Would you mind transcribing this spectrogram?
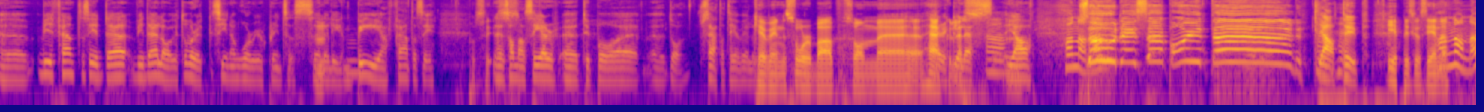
eh, vid fantasy, där, vid det laget då var det Sina Warrior Princess, Mm. eller liksom Mm. B-fantasy, eh, Precis. som man ser eh, typ på eh, då, ZTV. Eller Kevin Sorba som eh, Hercules. Hercules. Ja. Ja, Har någon, So av, disappointed! ja, typ. Episka har scener. någon av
